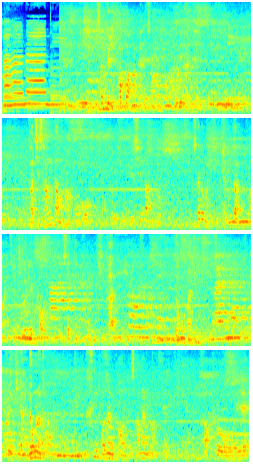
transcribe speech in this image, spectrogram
하나님 이 선교를 탑방하면서 우리가 이제 같이 상담하고 또 이제 신앙으로 새로운 결단과 이제 은혜 가운데 있었던 그런 기간이 너무나 그 기간이 너무나 좋았던. 큰 도전 가운데서 하나님 앞에 앞으로의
